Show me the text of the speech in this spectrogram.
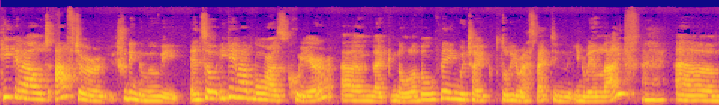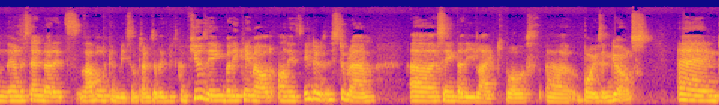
He came out after shooting the movie, and so he came out more as queer, um, like knowable thing, which I totally respect in in real life. Um, I understand that its label can be sometimes a little bit confusing, but he came out on his Instagram uh, saying that he liked both uh, boys and girls. And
